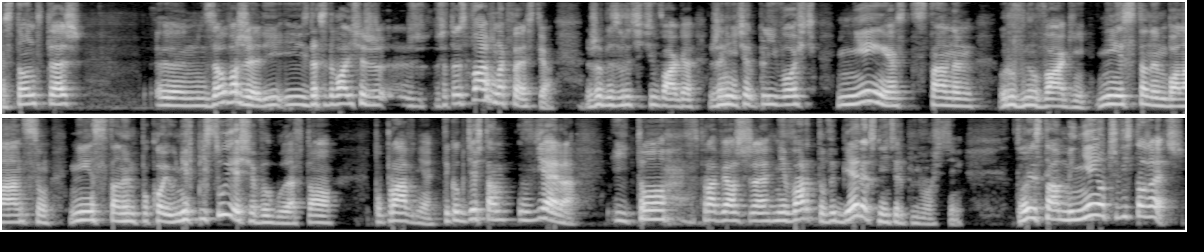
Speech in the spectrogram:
Stąd też zauważyli i zdecydowali się, że, że to jest ważna kwestia, żeby zwrócić uwagę, że niecierpliwość nie jest stanem równowagi, nie jest stanem balansu, nie jest stanem pokoju, nie wpisuje się w ogóle w to poprawnie, tylko gdzieś tam uwiera. I to sprawia, że nie warto wybierać niecierpliwości. To jest ta mniej oczywista rzecz.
